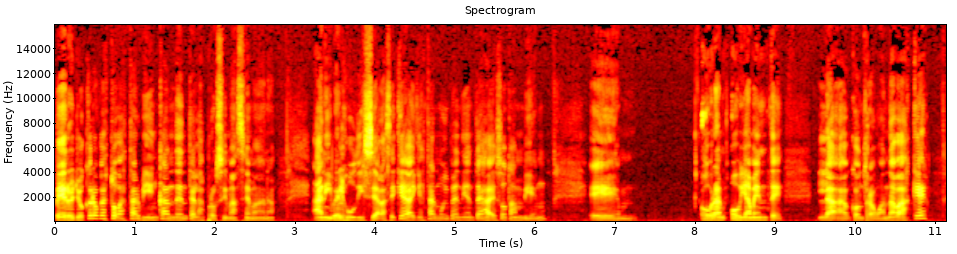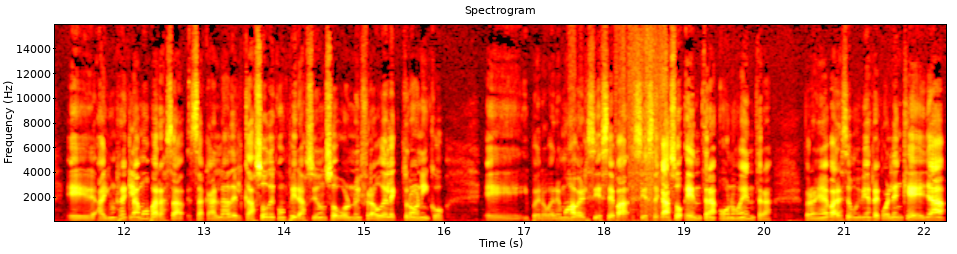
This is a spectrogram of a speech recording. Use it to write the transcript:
pero yo creo que esto va a estar bien candente las próximas semanas a nivel judicial. Así que hay que estar muy pendientes a eso también. Eh, obviamente, la, contra Wanda Vázquez eh, hay un reclamo para sacarla del caso de conspiración, soborno y fraude electrónico. Eh, pero veremos a ver si ese, si ese caso entra o no entra. Pero a mí me parece muy bien. Recuerden que ella,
